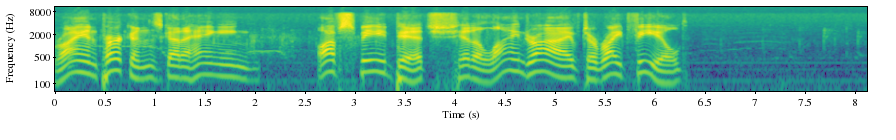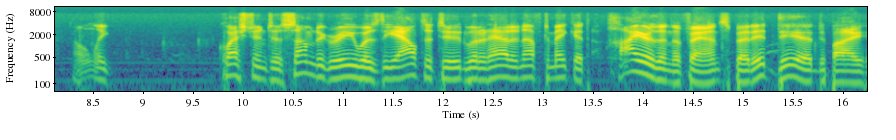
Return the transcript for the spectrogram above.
Ryan Perkins got a hanging off-speed pitch, hit a line drive to right field. Only question to some degree was the altitude. Would it had enough to make it higher than the fence? But it did by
